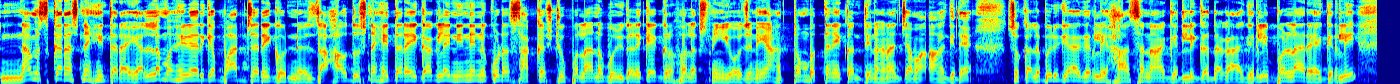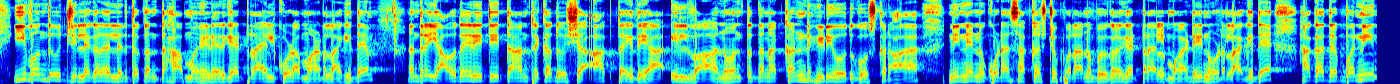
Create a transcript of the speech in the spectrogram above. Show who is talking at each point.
Speaker 1: ನಮಸ್ಕಾರ ಸ್ನೇಹಿತರೆ, ಎಲ್ಲ ಮಹಿಳೆಯರಿಗೆ ಭಾರ್ಜರಿ ಗುಡ್ ನ್ಯೂಸ್ ಹೌದು ಸ್ನೇಹಿತರೆ, ಈಗಾಗಲೇ ನಿನ್ನೆನೂ ಕೂಡ ಸಾಕಷ್ಟು ಫಲಾನುಭವಿಗಳಿಗೆ ಗೃಹಲಕ್ಷ್ಮಿ ಯೋಜನೆಯ ಹತ್ತೊಂಬತ್ತನೇ ಕಂತಿನ ಹಣ ಜಮಾ ಆಗಿದೆ. ಸೊ ಕಲಬುರಗಿ ಆಗಿರಲಿ, ಹಾಸನ ಆಗಿರಲಿ, ಗದಗ ಆಗಿರಲಿ, ಬಳ್ಳಾರಿ ಆಗಿರಲಿ, ಈ ಒಂದು ಜಿಲ್ಲೆಗಳಲ್ಲಿರ್ತಕ್ಕಂತಹ ಮಹಿಳೆಯರಿಗೆ ಟ್ರಯಲ್ ಕೂಡ ಮಾಡಲಾಗಿದೆ. ಅಂದರೆ ಯಾವುದೇ ರೀತಿ ತಾಂತ್ರಿಕ ದೋಷ ಆಗ್ತಾ ಇದೆಯಾ, ಇಲ್ವಾ ಅನ್ನುವಂಥದ್ದನ್ನು ಕಂಡು ಹಿಡಿಯೋದಕ್ಕೋಸ್ಕರ ನಿನ್ನೆನೂ ಕೂಡ ಸಾಕಷ್ಟು ಫಲಾನುಭವಿಗಳಿಗೆ ಟ್ರಯಲ್ ಮಾಡಿ ನೋಡಲಾಗಿದೆ. ಹಾಗಾದರೆ ಬನ್ನಿ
